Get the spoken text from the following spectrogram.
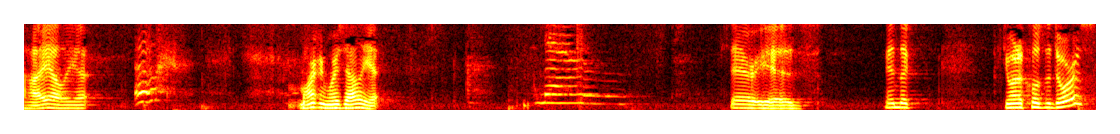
Hi, Elliott. Martin, where's Elliott? There he is. In the. You want to close the doors?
